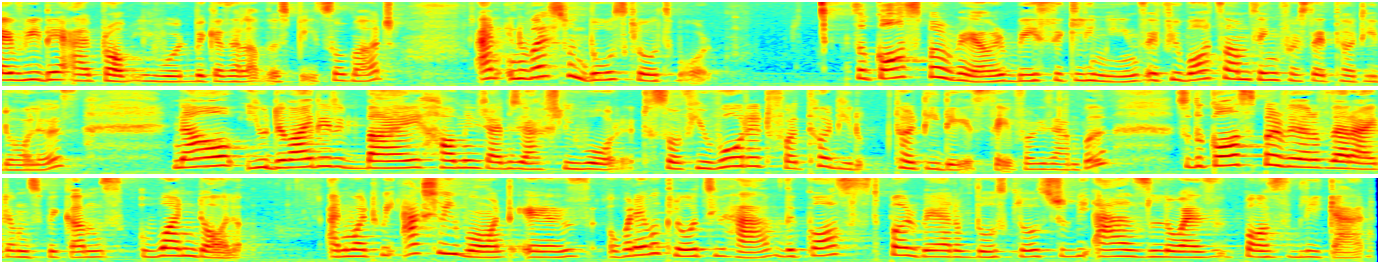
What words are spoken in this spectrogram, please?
every day I probably would because I love this piece so much. And invest on those clothes more. So, cost per wear basically means if you bought something for, say, $30, now you divided it by how many times you actually wore it. So, if you wore it for 30, 30 days, say, for example, so the cost per wear of that items becomes $1. And what we actually want is whatever clothes you have, the cost per wear of those clothes should be as low as it possibly can.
